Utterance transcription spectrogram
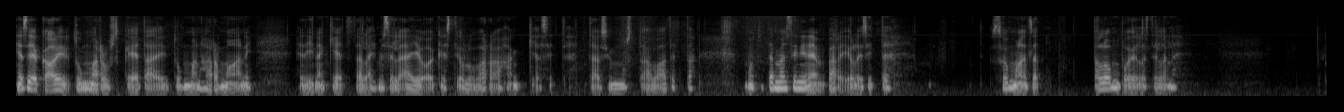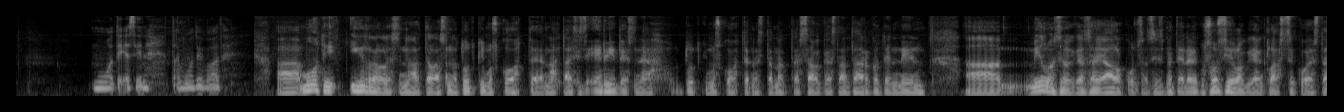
ja se, joka oli tumman ruskea tai tumman harmaa, niin heti näki, että tällä ihmisellä ei ole oikeasti ollut varaa hankkia sitten täysin mustaa vaatetta. Mutta tämä sininen väri oli sitten suomalaisilla talonpojilla sellainen muotiesine tai muotivaate. Muoti irrallisena tällaisena tutkimuskohteena, tai siis erillisenä tutkimuskohteena, sitä mä tässä oikeastaan tarkoitin, niin milloin se oikein sai alkunsa? Siis mä tiedän niin sosiologian klassikoista,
